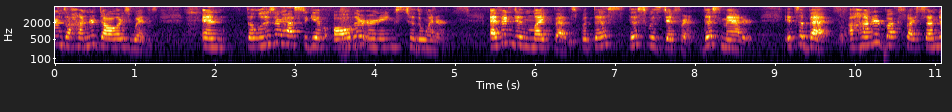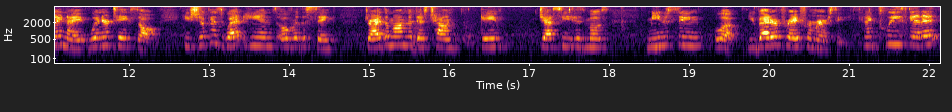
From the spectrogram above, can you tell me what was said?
earns a $100 wins. And the loser has to give all their earnings to the winner. Evan didn't like bets, but this this was different. This mattered. It's a bet. A hundred bucks by Sunday night, winner takes all. He shook his wet hands over the sink, dried them on the dish towel, and gave Jessie his most menacing look. You better pray for mercy. Can I please get it?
